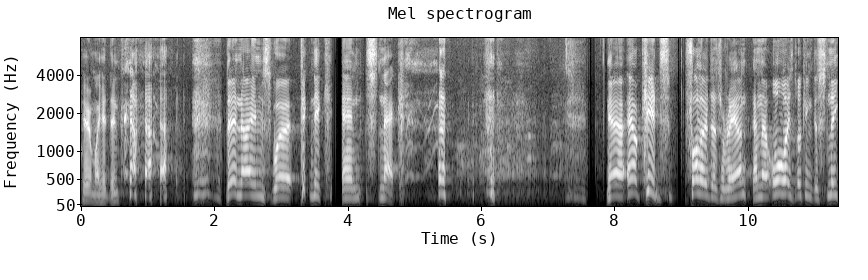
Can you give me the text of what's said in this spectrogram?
hair in my head then. Names were Picnic and Snack. now, our kids followed us around and they're always looking to sneak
